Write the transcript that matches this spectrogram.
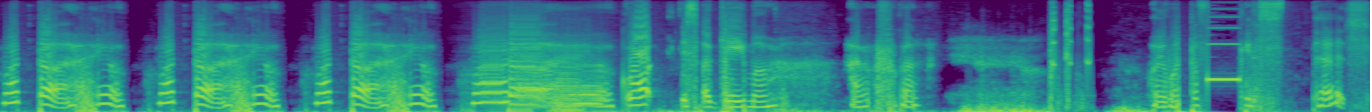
What the hell? What the hell? What the hell? What the hell? God is a gamer. I forgot. Wait, what the f is this?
